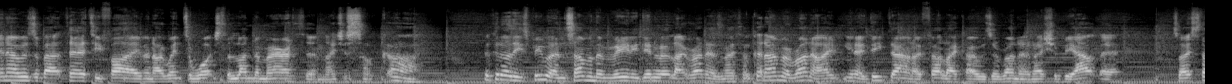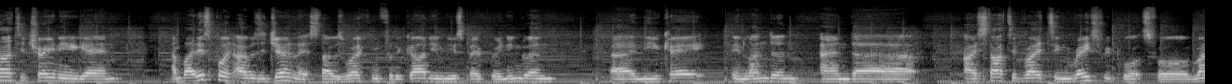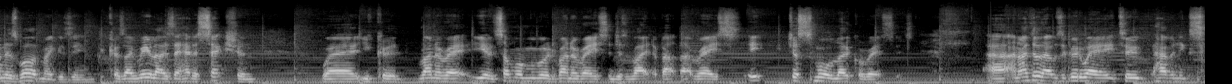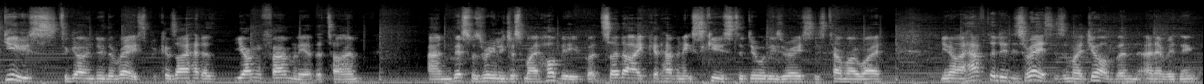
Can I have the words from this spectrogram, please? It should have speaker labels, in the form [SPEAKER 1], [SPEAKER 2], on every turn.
[SPEAKER 1] Then I was about 35 and I went to watch the London Marathon. I just thought, God, look at all these people. And some of them really didn't look like runners. And I thought, God, I'm a runner. I, you know, deep down, I felt like I was a runner and I should be out there. So I started training again. And by this point, I was a journalist. I was working for the Guardian newspaper in England, uh, in the UK, in London. And uh, I started writing race reports for Runner's World magazine because I realized they had a section where you could run a race, you know, someone would run a race and just write about that race, it, just small local races. Uh, and I thought that was a good way to have an excuse to go and do the race because I had a young family at the time and this was really just my hobby. But so that I could have an excuse to do all these races, tell my wife, you know, I have to do this race, this is my job and, and everything.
